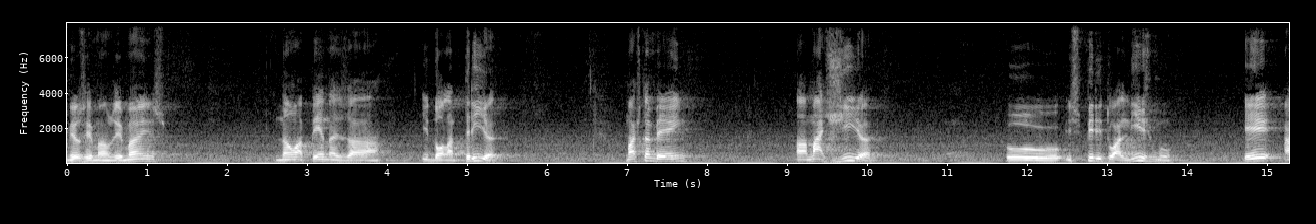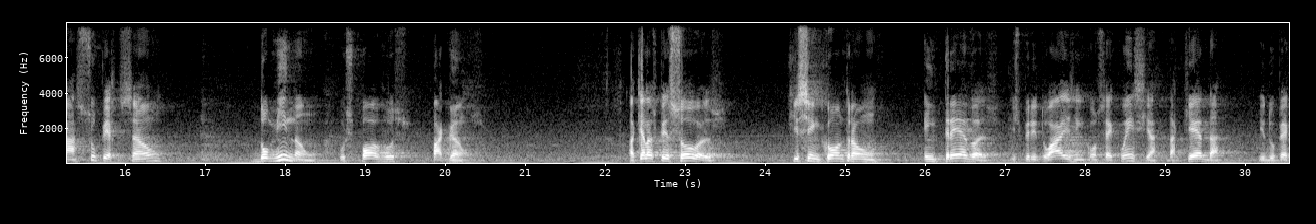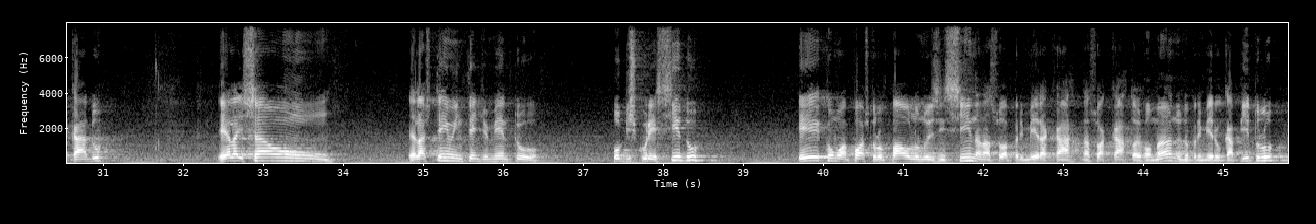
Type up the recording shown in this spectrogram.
meus irmãos e irmãs, não apenas a idolatria, mas também a magia, o espiritualismo e a superstição dominam os povos pagãos. Aquelas pessoas que se encontram em trevas espirituais em consequência da queda e do pecado, elas são elas têm um entendimento obscurecido e, como o apóstolo Paulo nos ensina na sua primeira carta, na sua carta aos Romanos, no primeiro capítulo,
